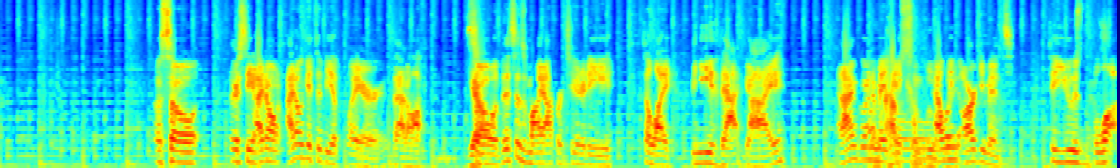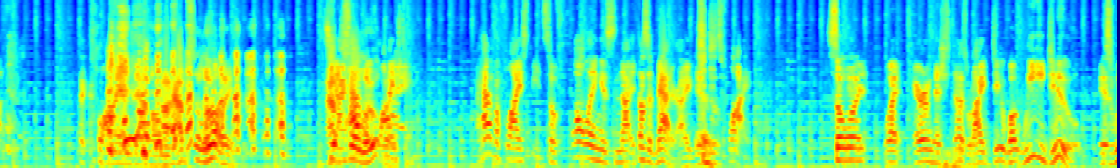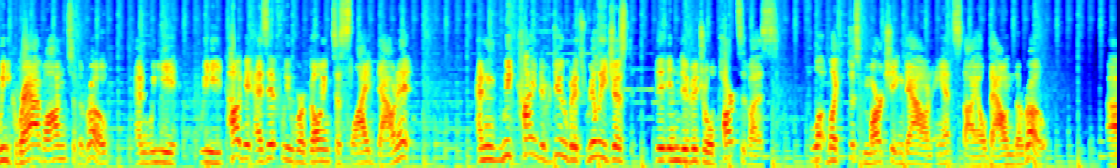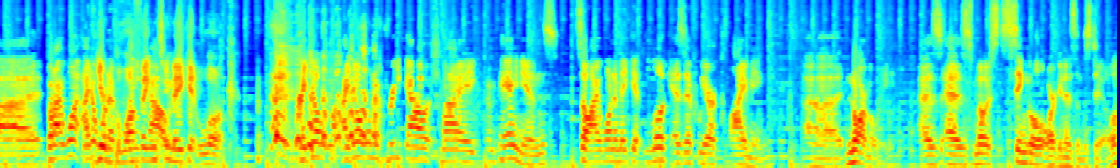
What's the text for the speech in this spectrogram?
Uh, So, Thirsty, I don't I don't get to be a player that often. Yeah. So this is my opportunity to like be that guy, and I'm going to Oh, make absolutely. a compelling argument to use bluff to climb down. Uh, absolutely, See, I have a absolutely. fly. I have a fly speed, so falling is not. It doesn't matter. I just fly. So what what Aramesh does, what I do, what we do, is we grab onto the rope and we we tug it as if we were going to slide down it, and we kind of do, but it's really just the individual parts of us, like just marching down ant style down the rope. Uh, but I want I don't You're want to bluffing to make it look. I don't I don't want to freak out my companions, so I want to make it look as if we are climbing uh, normally, as as most single organisms do.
